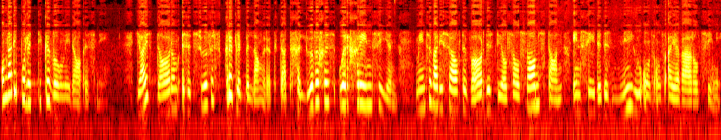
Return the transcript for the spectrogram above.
omdat die politieke wil nie daar is nie. Juist daarom is dit so verskriklik belangrik dat gelowiges oor grense heen, mense wat dieselfde waardes deel, sal saam staan en sê dit is nie hoe ons ons eie wêreld sien nie.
